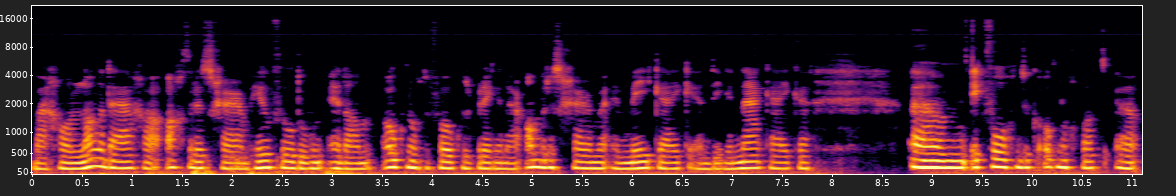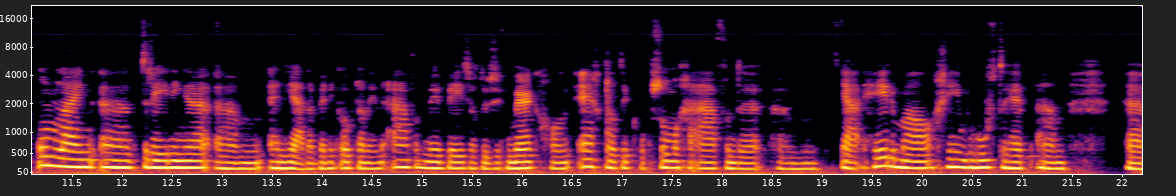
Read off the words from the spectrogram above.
Maar gewoon lange dagen achter het scherm, heel veel doen. En dan ook nog de focus brengen naar andere schermen en meekijken en dingen nakijken. Um, ik volg natuurlijk ook nog wat uh, online uh, trainingen. Um, en ja, daar ben ik ook dan in de avond mee bezig. Dus ik merk gewoon echt dat ik op sommige avonden ja, helemaal geen behoefte heb aan uh,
